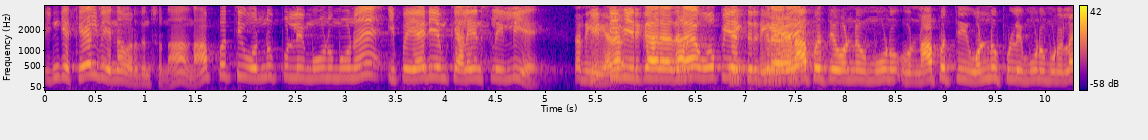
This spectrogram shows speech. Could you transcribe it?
இங்க கேள்வி என்ன வருதுன்னு சொன்னா நாற்பத்தி ஒன்று புள்ளி மூணு மூணு இப்போ ஏடிஎம்கே அலையன்ஸ்ல இல்லையே. சார், இருக்காரு அதுல ஓபிஎஸ் இருக்கிறாரு. நாற்பத்தி ஒன்று மூணு நாற்பத்தி ஒன்று புள்ளி மூணு மூணுல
